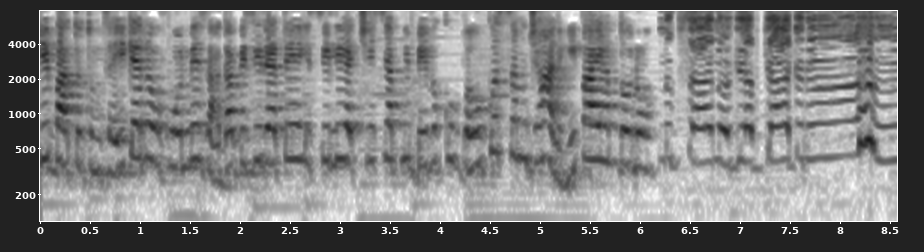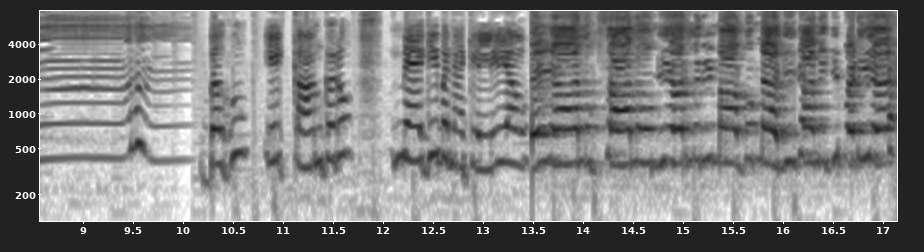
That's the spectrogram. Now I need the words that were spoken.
ये बात तो तुम सही कह रहे हो। फ़ोन में ज़्यादा बिज़ी रहते हैं इसीलिए अच्छे से अपनी बेवकूफ़ बहू को समझा नहीं पाए हम दोनों। नुकसान हो गया अब क्या करूँ? बहू एक काम करो मैगी बना के ले आओ। यार नुकसान हो गया और मेरी माँ को मैगी खाने की पड़ी है।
